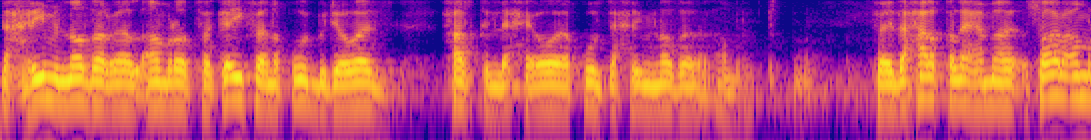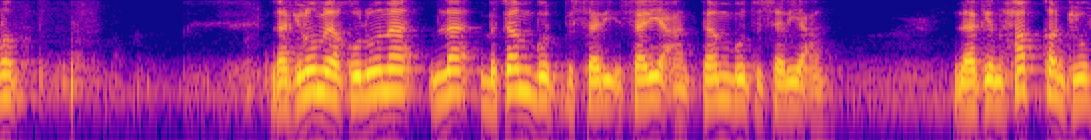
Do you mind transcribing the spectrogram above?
تحريم النظر إلى الأمرض فكيف نقول بجواز حلق اللحية؟ وهو يقول تحريم النظر إلى الأمرض فإذا حلق اللحية ما صار أمرض لكن هم يقولون لا بتنبت سريعا تنبت سريعا. لكن حقا شوف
